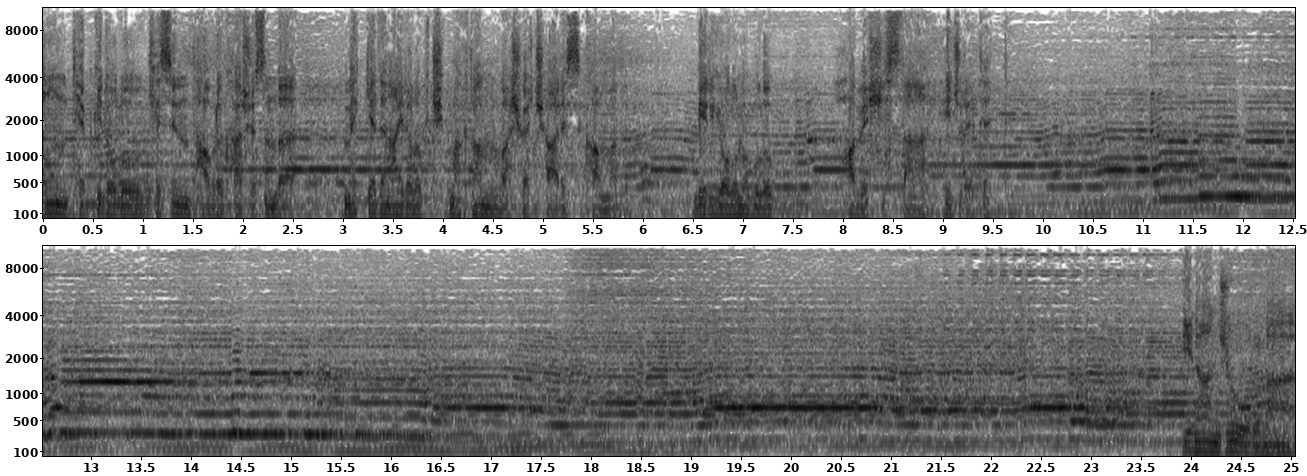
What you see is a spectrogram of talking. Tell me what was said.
Onun tepki dolu kesin tavrı karşısında Mekke'den ayrılıp çıkmaktan başka çaresi kalmadı. Bir yolunu bulup Habeşistan'a hicret etti. İnancı uğruna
